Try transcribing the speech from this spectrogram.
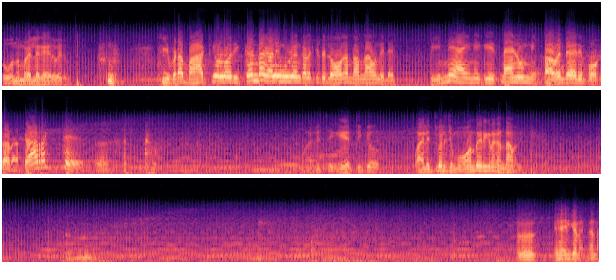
തോന്നുമ്പോഴല്ലേ കയറി വരൂ. ഇവിടെ ബാക്കിയുള്ളവർ ഇക്കണ്ട കളി മുഴുവൻ കളിച്ചിട്ട് ലോകം നന്നാവുന്നില്ല. പിന്നെ ഇനി കൃഷ്ണൻ ഉണ്ണി. അവന്റെ കാര്യം പോക്കാടാ. കറക്റ്റ് വലിച്ച് കയറ്റിക്കോ വലിച്ചു വലിച്ച് മോന്തയിരിക്കണ കണ്ടാ മതി. ഉം. ഏ, എനിക്ക് വേണ്ട,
